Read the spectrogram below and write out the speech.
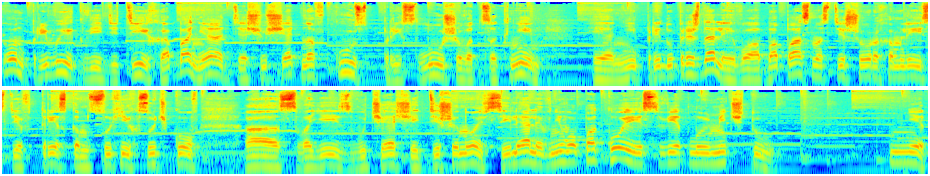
Он привык видеть их, обонять, ощущать на вкус, прислушиваться к ним. И они предупреждали его об опасности шорохом листьев, треском сухих сучков, а своей звучащей тишиной вселяли в него покой и светлую мечту. Нет,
